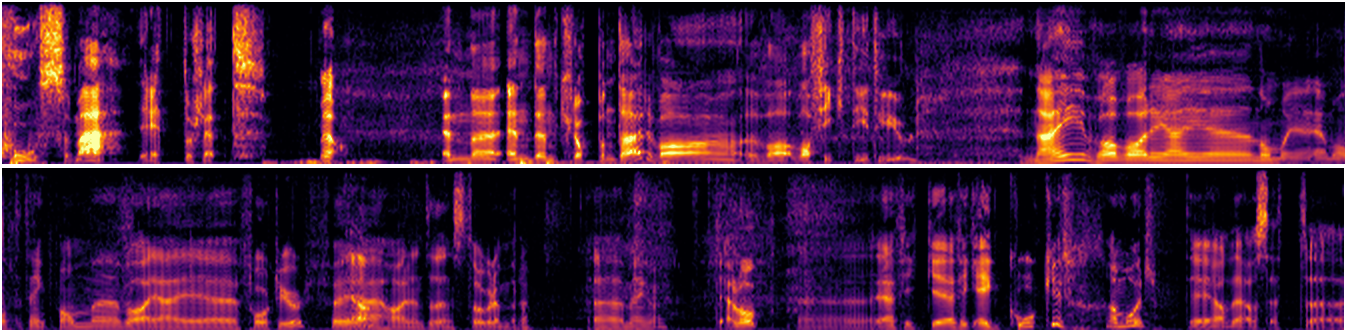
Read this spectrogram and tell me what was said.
Kose meg, rett og slett. Ja. Enn en den kroppen der, hva, hva, hva fikk de til jul? Nei, hva var det jeg eh, Nå må jeg, jeg må alltid tenke meg om eh, hva jeg eh, får til jul. For Ja. jeg har en tendens til å glemme det uh, med en gang. Det er lov. Uh, jeg, fikk, jeg fikk eggkoker av mor. Det hadde jeg jo sett, uh,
